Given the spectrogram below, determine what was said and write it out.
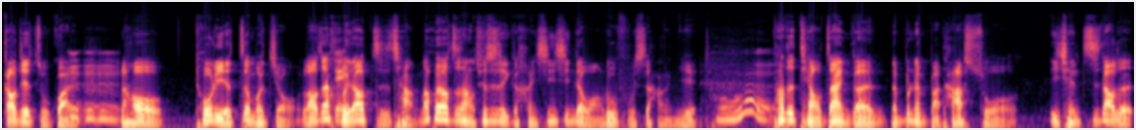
高阶主管，嗯嗯嗯，然后。脱离了这么久，然后再回到职场，那回到职场却是一个很新兴的网络服饰行业。哦，它的挑战跟能不能把它所以前知道的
